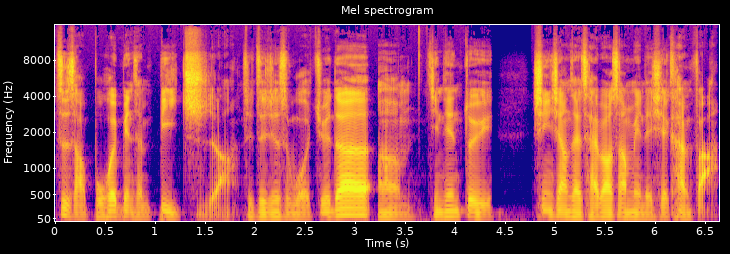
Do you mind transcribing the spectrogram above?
至少不会变成壁纸啊，所以这就是我觉得，嗯，今天对于星象在财报上面的一些看法。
